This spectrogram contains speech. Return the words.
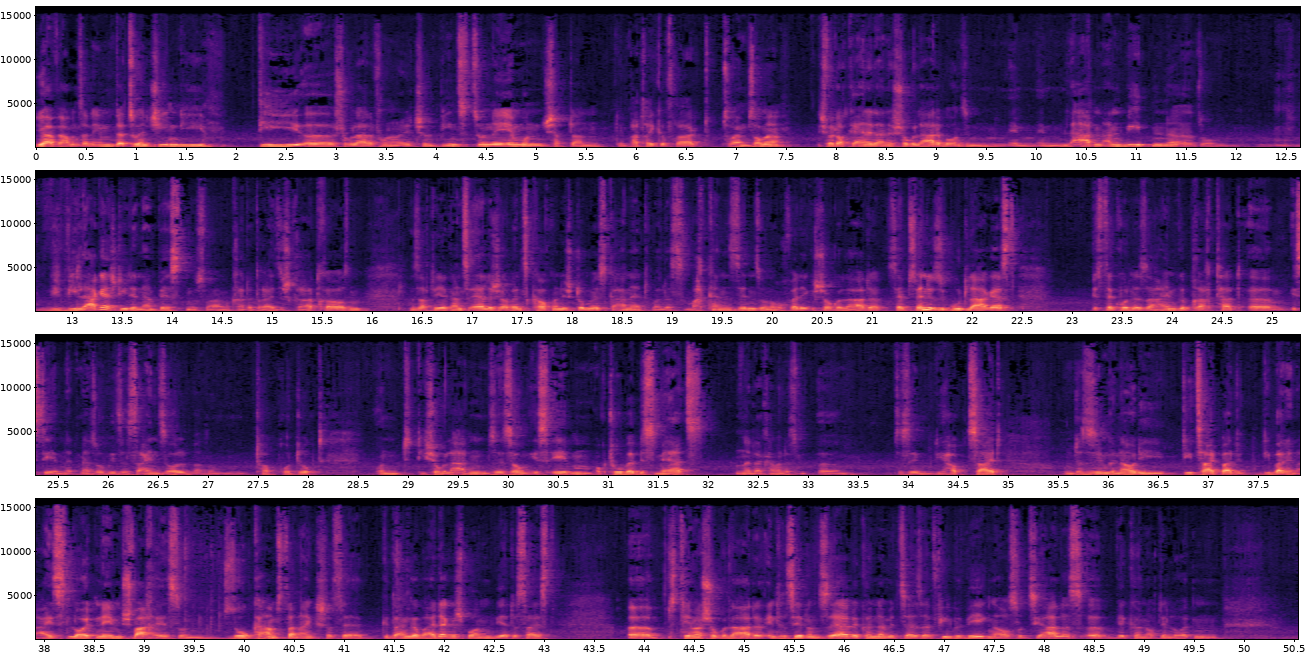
ja, wir haben uns dann eben dazu entschieden, die die äh, Schokolade von Original Beans zu nehmen. Und ich habe dann den Patrick gefragt, zwar im Sommer, ich würde auch gerne deine Schokolade bei uns im, im, im Laden anbieten. Ne? Also, wie, wie lager ich die denn am besten? Es waren gerade 30 Grad draußen. Dann sagte er, ganz ehrlich, aber wenn es kaufmännisch dumm ist, gar nicht, weil das macht keinen Sinn, so eine hochwertige Schokolade. Selbst wenn du sie gut lagerst, bis der Kunde sie heimgebracht hat, äh, ist die eben nicht mehr so, wie sie sein soll bei so einem Top-Produkt. Und die Schokoladensaison ist eben Oktober bis März. Ne, da kann man das, äh, das ist eben die Hauptzeit. Und das ist eben genau die, die Zeit, die bei den Eisleuten eben schwach ist. Und so kam es dann eigentlich, dass der Gedanke weitergesponnen wird. Das heißt, äh, das Thema Schokolade interessiert uns sehr. Wir können damit sehr, sehr viel bewegen, auch Soziales. Äh, wir können auch den Leuten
